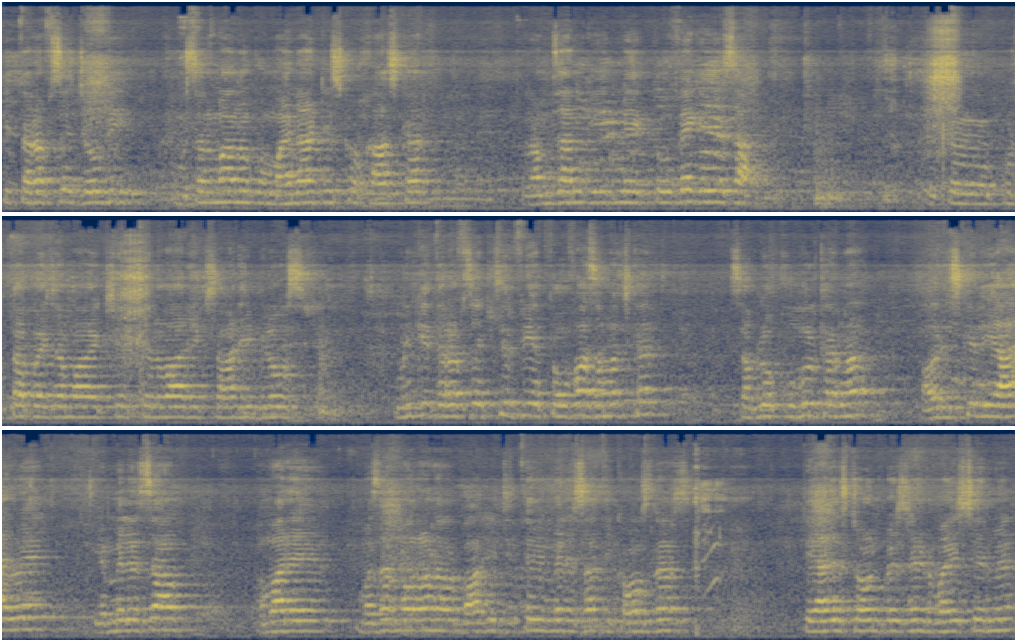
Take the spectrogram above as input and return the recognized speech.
की तरफ़ से जो भी मुसलमानों को माइनॉरिटीज़ को, खासकर रमज़ान की ईद में एक तोहफे के जैसा, एक कुर्ता पैजामा, एक शेर शलवार एक साड़ी ब्लाउज उनकी तरफ़ से सिर्फ़ ये तोहफा समझकर सब लोग कबूल करना। और इसके लिए आए हुए एम एल साहब, हमारे मजहर मौलाना और बाकी जितने भी मेरे साथी councillors T R S town president vice chairman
